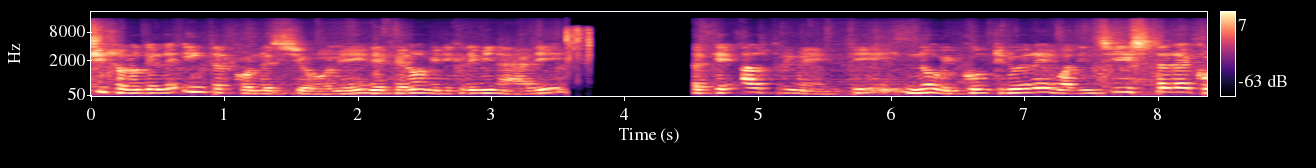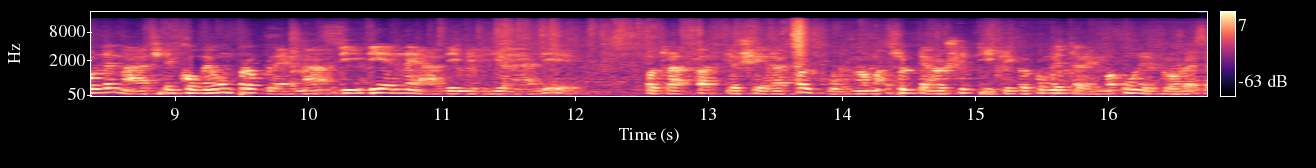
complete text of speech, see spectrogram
ci sono delle interconnessioni nei fenomeni criminali perché altrimenti noi continueremo ad insistere con le mafie come un problema di DNA dei meridionali potrà far piacere a qualcuno, ma sul piano scientifico commetteremo un errore,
